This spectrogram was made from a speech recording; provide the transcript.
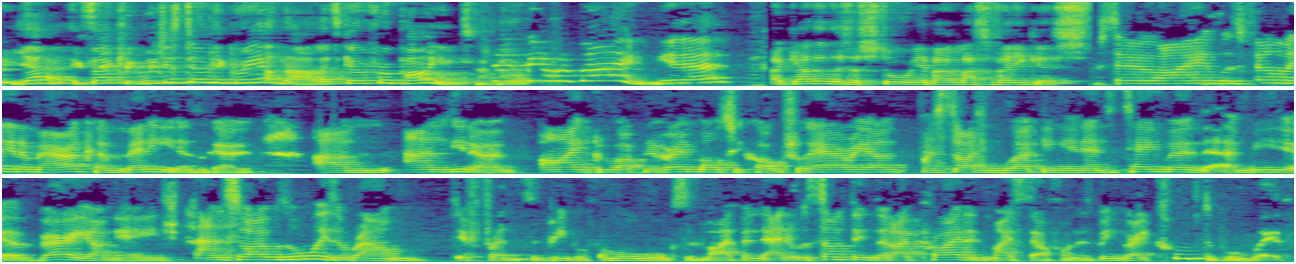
yeah, exactly. we just don't agree on that. Let's go for a pint. Let's go for a pint. You know. I gather there's a story about Las Vegas. So I was filming in America many years ago. Um, and, you know, I grew up in a very multicultural area. I started working in entertainment and media at a very young age. And so I was always around difference and people from all walks of life. And, and it was something that I prided myself on as being very comfortable with.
